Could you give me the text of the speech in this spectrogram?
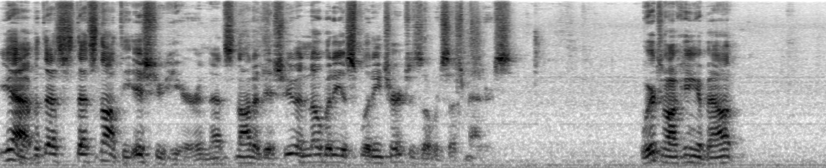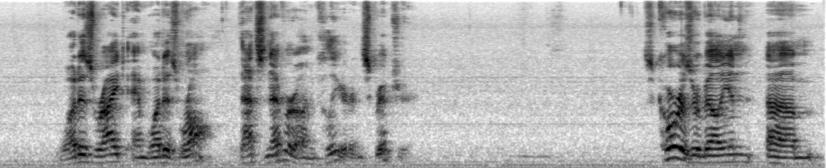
yeah, but that's that's not the issue here, and that's not an issue, and nobody is splitting churches over such matters. We're talking about what is right and what is wrong. That's never unclear in Scripture. So Korah's rebellion um,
